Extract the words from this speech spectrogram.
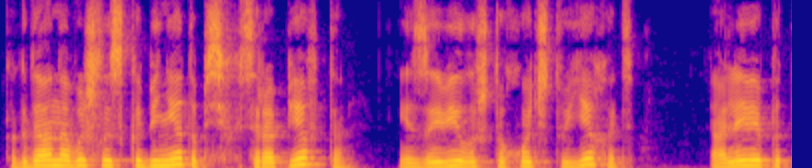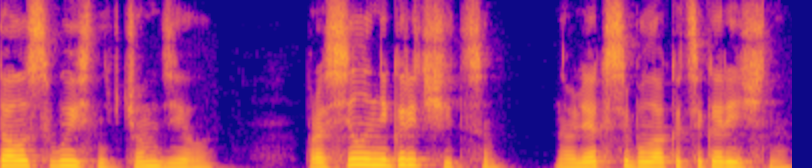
Когда она вышла из кабинета психотерапевта и заявила, что хочет уехать, Оливия пыталась выяснить, в чем дело. Просила не горячиться, но Лекси была категорична.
